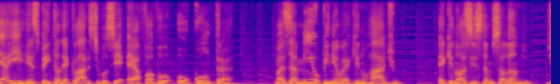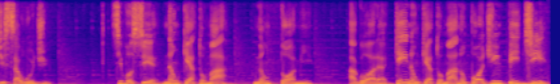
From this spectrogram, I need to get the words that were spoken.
E aí, respeitando, é claro, se você é a favor ou contra. Mas a minha opinião é aqui no rádio é que nós estamos falando de saúde. Se você não quer tomar, não tome. Agora, quem não quer tomar não pode impedir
